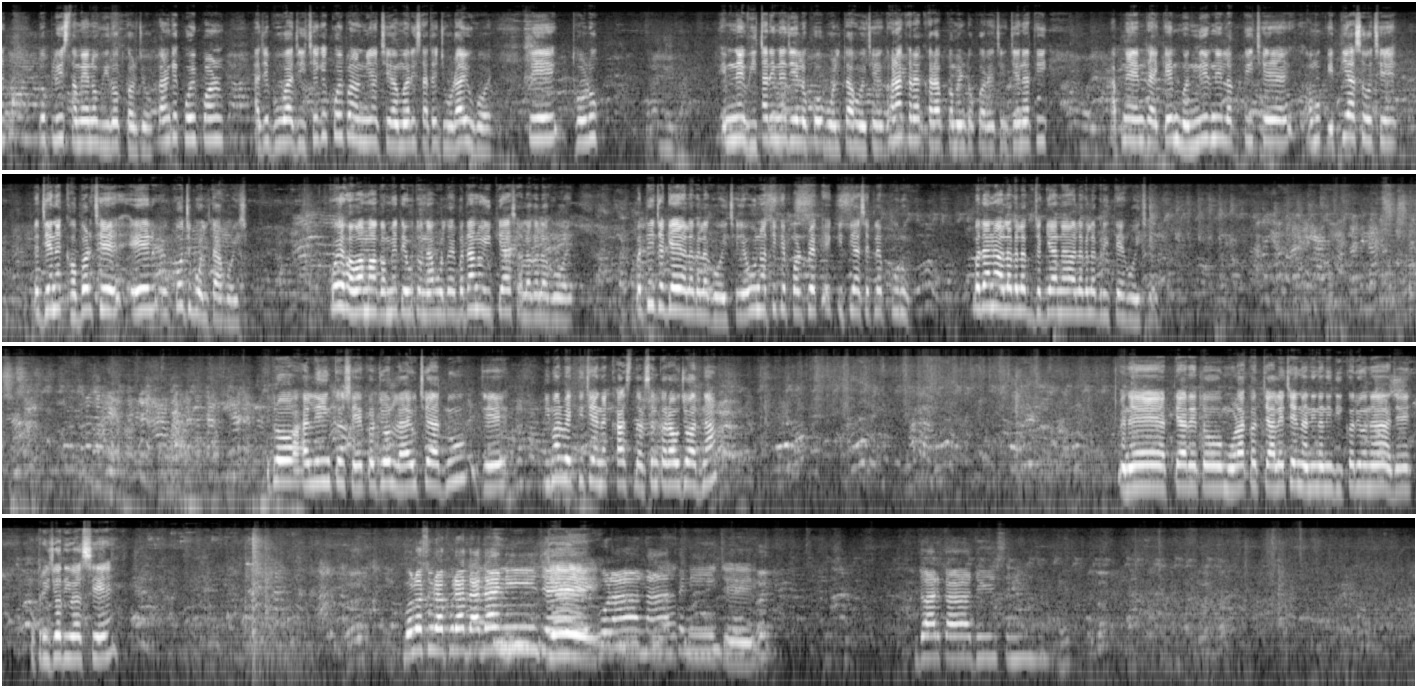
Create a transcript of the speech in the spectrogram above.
તો પ્લીઝ તમે એનો વિરોધ કરજો. કારણ કે કોઈ પણ આજે ભુવાજી છે કે કોઈ પણ અન્ય છે, અમારી સાથે જોડાયું હોય, તે થોડુંક એમને વિચારીને જે લોકો બોલતા હોય છે, ઘણા ખરા ખરાબ કમેન્ટો કરે છે, જેનાથી આપને એમ થાય કે મંદિરને લગતી છે, અમુક ઇતિહાસો છે જેને ખબર છે એ લોકો જ બોલતા હોય છે. કોઈ હવામાં ગમે તેવું તો ના બોલતા હોય, બધાનો ઇતિહાસ અલગ અલગ હોય, બધી જગ્યાએ અલગ અલગ હોય છે. એવું નથી કે પરફેક્ટ એક ઇતિહાસ એટલે પૂરું. બધાના અલગ અલગ જગ્યાના અલગ અલગ રીતે હોય છે. મિત્રો આ લિંક શેર કરજો. લાઈવ છે આજનું. જે બીમાર વ્યક્તિ છે એને ખાસ દર્શન કરાવજો આજના. અને અત્યારે તો મોડાક જ ચાલે છે. નાની નાની દીકરીઓના આજે ત્રીજો દિવસ છે. બોલો સુરાપુરા દાદાની જય જય. ભોળાનાથની. જે દ્વારકાધીશની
